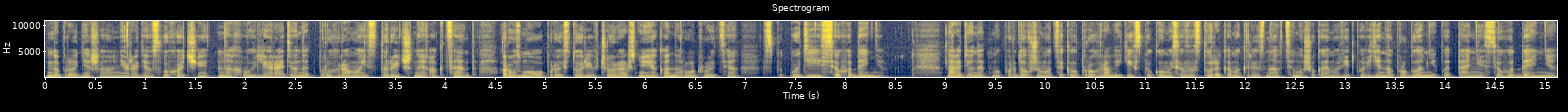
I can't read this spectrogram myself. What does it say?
Доброго дня, шановні радіослухачі. На хвилі Радіонет програма Історичний акцент. Розмова про історію вчорашню, яка народжується з події сьогодення. На Радіонет ми продовжуємо цикл програм, в яких спілкуємося з істориками, краєзнавцями, шукаємо відповіді на проблемні питання сьогодення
